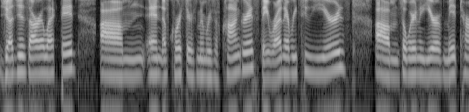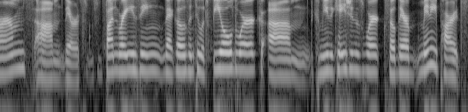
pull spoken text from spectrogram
judges are elected, um, and of course, there's members of Congress. They run every two years. Um, so we're in a year of midterms. Um, there's fundraising that goes into it, field work, um, communications work. So there are many parts.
